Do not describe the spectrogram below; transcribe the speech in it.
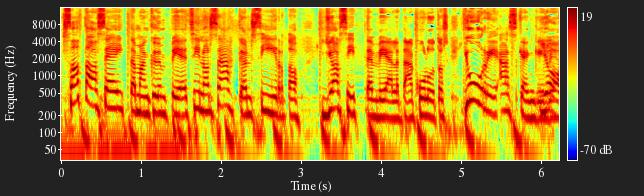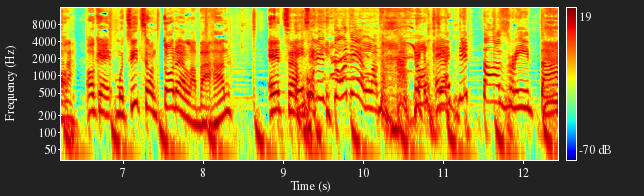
170, että siinä on sähkön siirto ja sitten vielä tämä kulutus. Juuri äskenkin Joo, vielä. okei, okay, mutta sit se on todella vähän. Et sä Ei se hui- nyt todella vähän ole. Et Nyt taas riittää.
